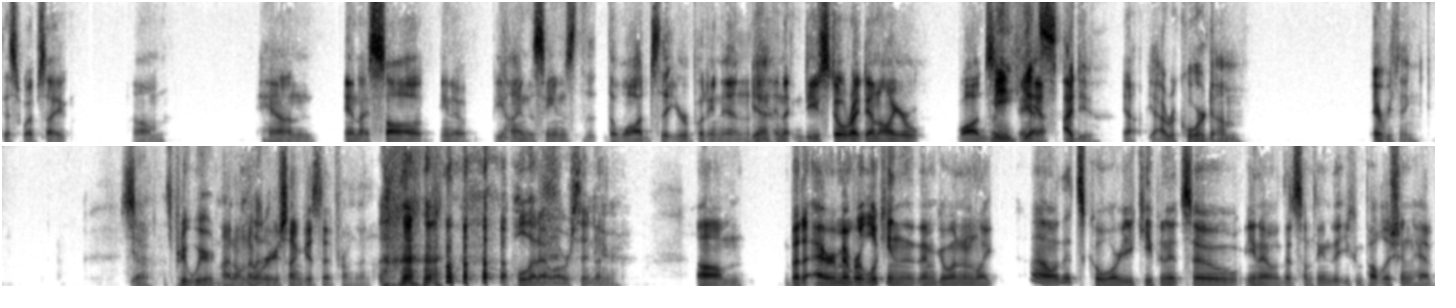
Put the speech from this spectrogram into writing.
this website, um, and and I saw you know behind the scenes the, the WODs that you were putting in. Yeah. And, and do you still write down all your WODs? Me, and- and- yeah. yes, I do. Yeah. Yeah, I record um everything. So yeah, it's pretty weird. I don't know where your son gets that from then. I'll pull that out while we're sitting here. Um, but I remember looking at them going, I'm like, oh, that's cool. Are you keeping it so you know that's something that you can publish and have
